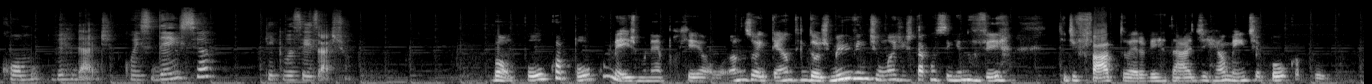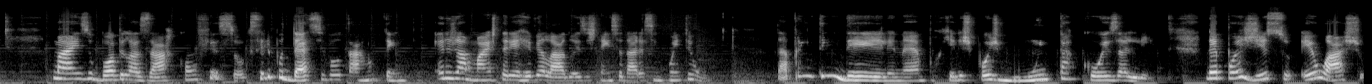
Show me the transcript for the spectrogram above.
como verdade. Coincidência? O que, que vocês acham? Bom, pouco a pouco mesmo, né? Porque anos 80, em 2021, a gente está conseguindo ver que de fato era verdade, realmente é pouco a pouco. Mas o Bob Lazar confessou que se ele pudesse voltar no tempo, ele jamais teria revelado a existência da Área 51. Dá para entender ele, né? Porque ele expôs muita coisa ali. Depois disso, eu acho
